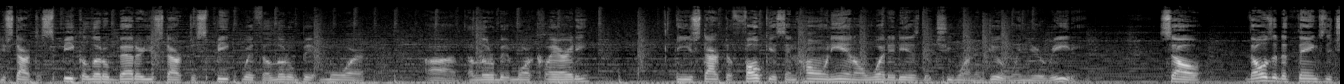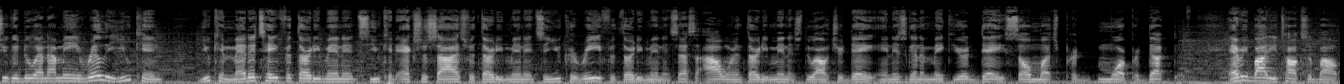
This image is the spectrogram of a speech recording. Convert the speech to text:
You start to speak a little better. You start to speak with a little bit more uh, a little bit more clarity. And you start to focus and hone in on what it is that you want to do when you're reading. So those are the things that you can do. And i mean really you can you can meditate for 30 minutes, you can exercise for 30 minutes, and you can read for 30 minutes. That's an hour and 30 minutes throughout your day, and it's going to make your day so much pro- more productive. Everybody talks about,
